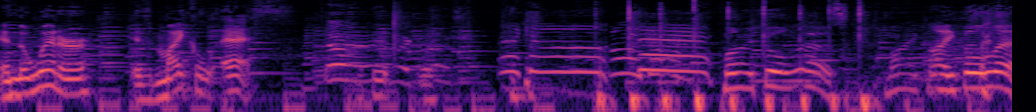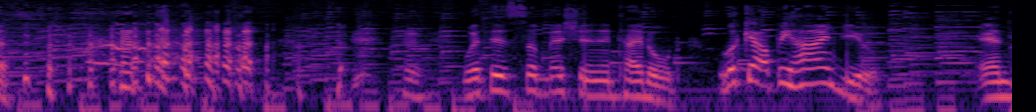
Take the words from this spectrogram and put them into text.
And the winner is Michael S. Michael S. Michael. S. Michael S. With his submission entitled "Look Out Behind You," and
